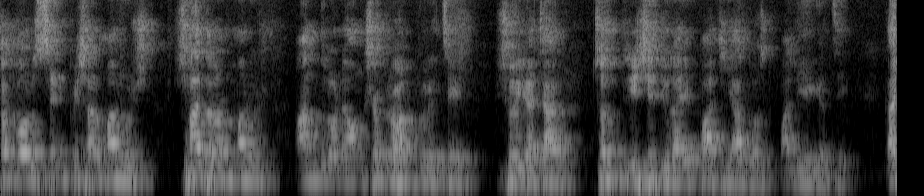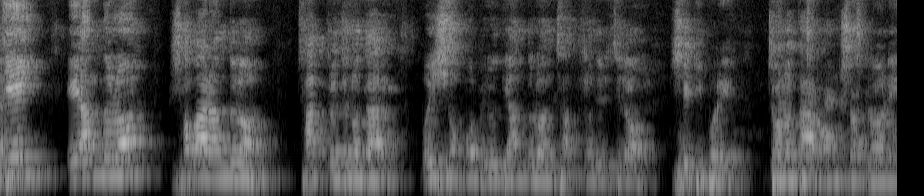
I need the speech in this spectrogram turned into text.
সকল শ্রেণি পেশার মানুষ, সাধারণ মানুষ আন্দোলনে অংশগ্রহণ করেছে। স্বৈরাচার ছত্রিশে জুলাই পাঁচই আগস্ট পালিয়ে গেছে। কাজেই এই আন্দোলন সবার আন্দোলন। ছাত্র জনতার বৈষম্য বিরোধী আন্দোলন ছাত্রদের ছিল সেটি পরে জনতার অংশগ্রহণে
